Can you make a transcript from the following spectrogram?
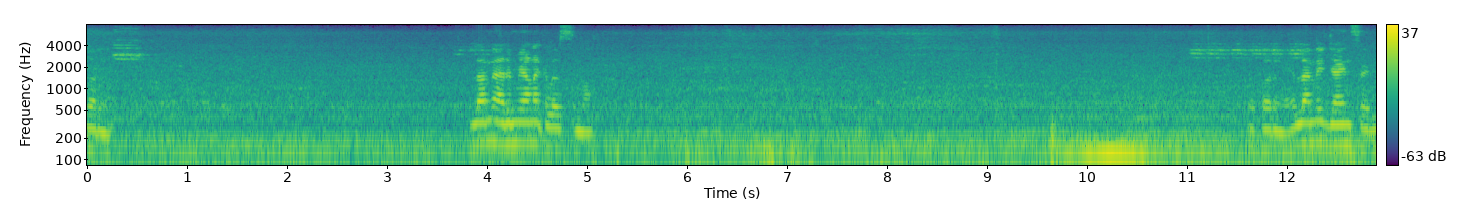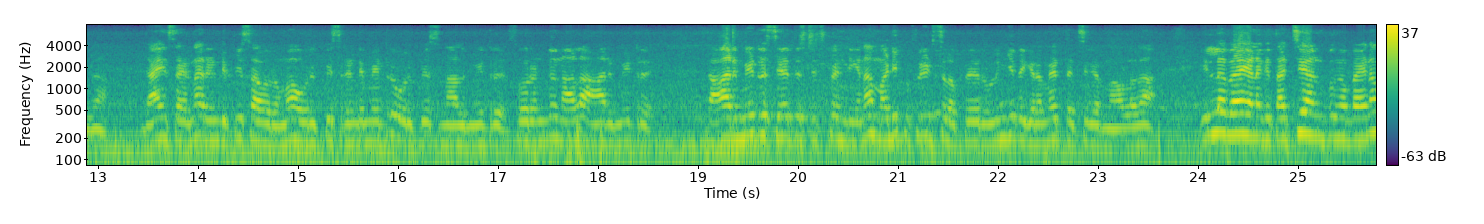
பாருங்க. எல்லாமே அருமையான கலர்ஸ்மா பாருங்க எல்லாமே ஜாயின் சாரி தான். ஜாயின் சாரினா ரெண்டு பீஸாக வருமா? ஒரு பீஸ் ரெண்டு மீட்ரு ஒரு பீஸ் நாலு மீட்ரு ஸோ ரெண்டு நாலு ஆறு மீட்ரு இந்த ஆறு மீட்ரு சேர்த்து ஸ்டிச் பண்ணிட்டீங்கன்னா மடிப்பு ஃப்ளீட்ஸில் பேர் ஒழுங்கி தைக்கிற மாதிரி தைச்சிக்கிறணும் அவ்வளோதான் இல்லை பே எனக்கு தச்சு அனுப்புங்க பையனா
